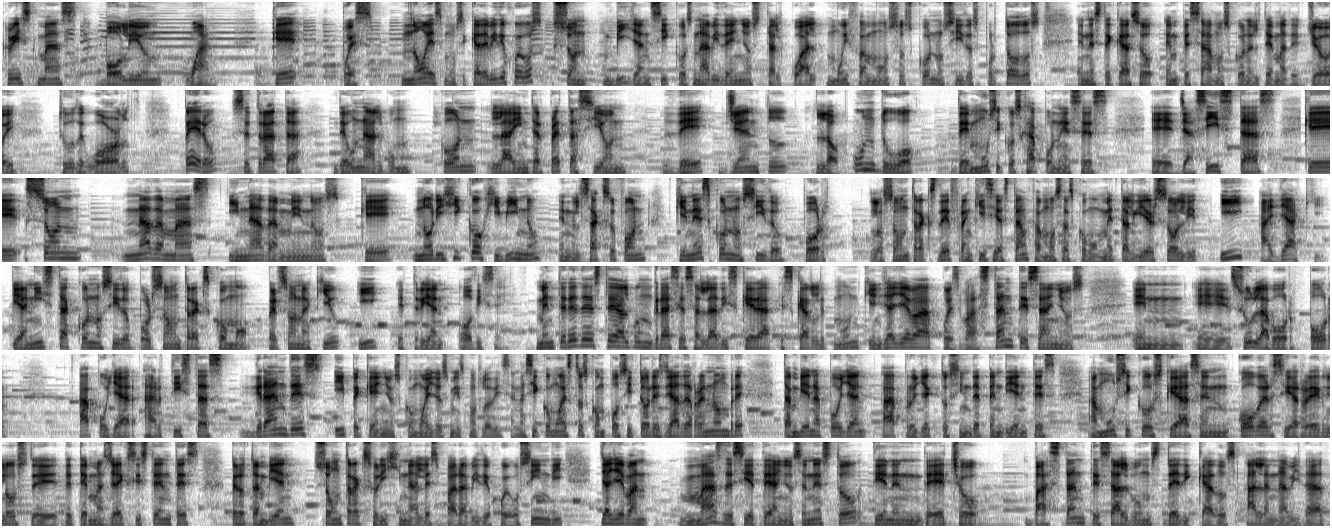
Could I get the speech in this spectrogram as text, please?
Christmas Volume 1, que pues no es música de videojuegos, son villancicos navideños tal cual, muy famosos, conocidos por todos. En este caso empezamos con el tema de Joy to the World, pero se trata de un álbum con la interpretación de Gentle Love, un dúo de músicos japoneses eh, jazzistas que son nada más y nada menos que Norihiko Hibino en el saxofón, quien es conocido por los soundtracks de franquicias tan famosas como Metal Gear Solid, y Ayaki, pianista conocido por soundtracks como Persona Q y Etrian Odyssey. Me enteré de este álbum gracias a la disquera Scarlet Moon, quien ya lleva pues bastantes años en eh, su labor por apoyar a artistas grandes y pequeños, como ellos mismos lo dicen. Así como estos compositores ya de renombre, también apoyan a proyectos independientes, a músicos que hacen covers y arreglos de, temas ya existentes, pero también soundtracks originales para videojuegos indie. Ya llevan más de 7 años en esto, tienen de hecho bastantes álbums dedicados a la Navidad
